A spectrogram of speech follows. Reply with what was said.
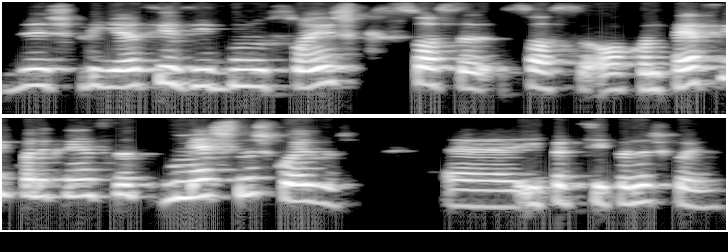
de experiências e de noções que só, se, só se acontecem quando a criança mexe nas coisas uh, e participa nas coisas.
